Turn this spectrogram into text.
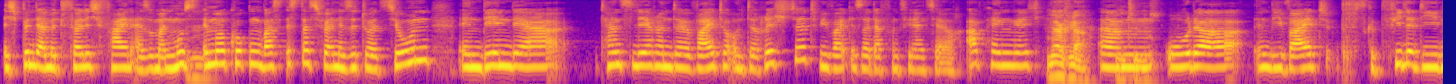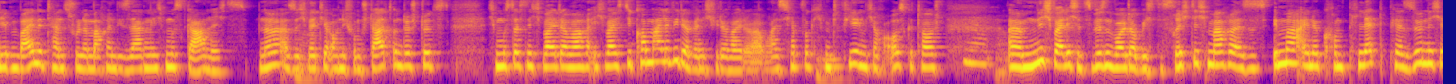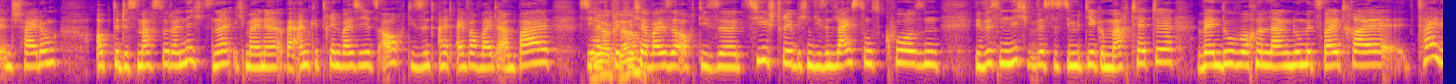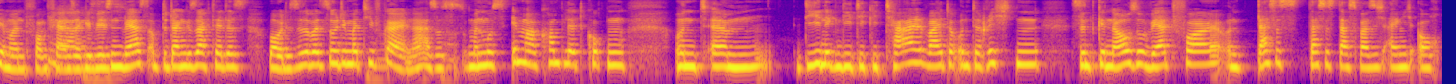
ich bin damit völlig fein. Also man muss mhm. immer gucken, was ist das für eine Situation, in denen der Tanzlehrende weiter unterrichtet? Wie weit ist er davon finanziell auch abhängig? Ja, klar. Ähm, natürlich. Oder inwieweit, pff, es gibt viele, die nebenbei eine Tanzschule machen, die sagen, ich muss gar nichts. Ne? Also ich ja. werde ja auch nicht vom Staat unterstützt. Ich muss das nicht weitermachen. Ich weiß, die kommen alle wieder, wenn ich wieder weitermache. Also ich habe wirklich mhm. mit vielen mich auch ausgetauscht. Ja. Ähm, nicht, weil ich jetzt wissen wollte, ob ich das richtig mache. Es ist immer eine komplett persönliche Entscheidung ob du das machst oder nichts. Ne? Ich meine, bei Ann-Kathrin weiß ich jetzt auch, die sind halt einfach weiter am Ball. Sie ja, hat glücklicherweise auch die diese zielstrebigen, diesen Leistungskursen. Wir wissen nicht, was es mit dir gemacht hätte, wenn du wochenlang nur mit zwei, drei Teilnehmern vom Fernseher ja, gewesen wärst, ob du dann gesagt hättest, wow, das ist aber jetzt ultimativ geil. Ne? Also ja. es, man muss immer komplett gucken und ähm, diejenigen, die digital weiter unterrichten, sind genauso wertvoll und das ist das ist das, was ich eigentlich auch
